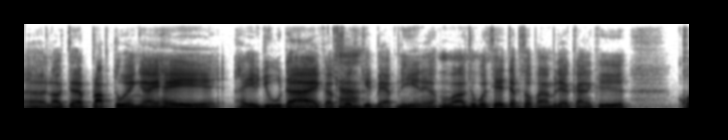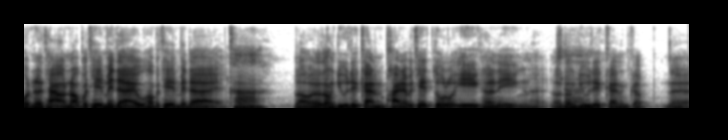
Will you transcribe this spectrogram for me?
เอ่อเราจะปรับตัวยังไงให้ให้อยู่ได้กับค่ะเศรษฐกิจแบบนี้นะครับเพราะว่าอืมทุกประเทศจะประสบปัญหาเดียวกันคือ คนเดินทางออกนอกประเทศไม่ได้คนเข้าประเทศไม่ได้ ค่ะเราต้องอยู่ด้วยกันภายในประเทศตัวเราเองเท่านั้นเองนะฮะเราต้องใช่อยู่ด้วยกันกับเอ่อ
